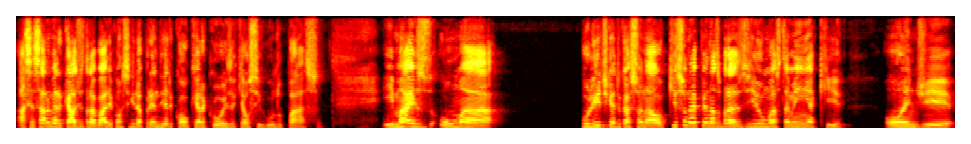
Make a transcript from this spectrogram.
acessar o mercado de trabalho e conseguir aprender qualquer coisa, que é o segundo passo. E mais uma política educacional, que isso não é apenas Brasil, mas também aqui, onde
